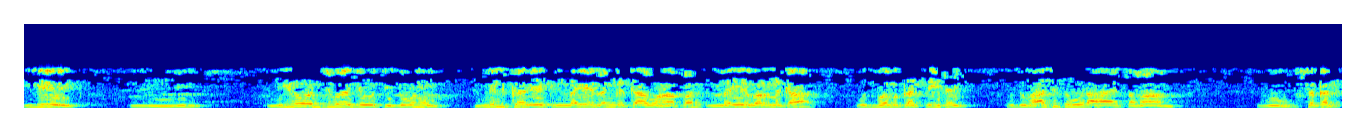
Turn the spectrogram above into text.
ये नीलोज्वल ज्योति दोनों मिलकर एक नए रंग का वहाँ पर, नए वर्ण का उद्भव करती है। उद्भाषित हो रहा है तमाम वो शकट,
